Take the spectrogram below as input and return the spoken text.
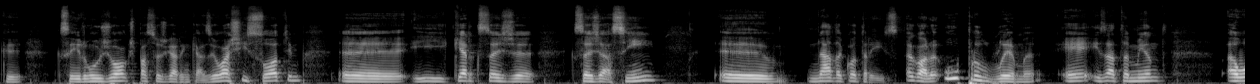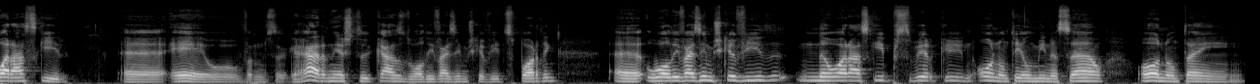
que, que, saíram os jogos, passa a jogar em casa. Eu acho isso ótimo uh, e quero que seja, que seja assim. Uh, nada contra isso. Agora, o problema é exatamente a hora a seguir. Uh, é o, vamos agarrar neste caso do Olivais em Moscavide Sporting, uh, o Olivais em Moscavide, na hora a seguir, perceber que ou não tem eliminação, ou não tem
